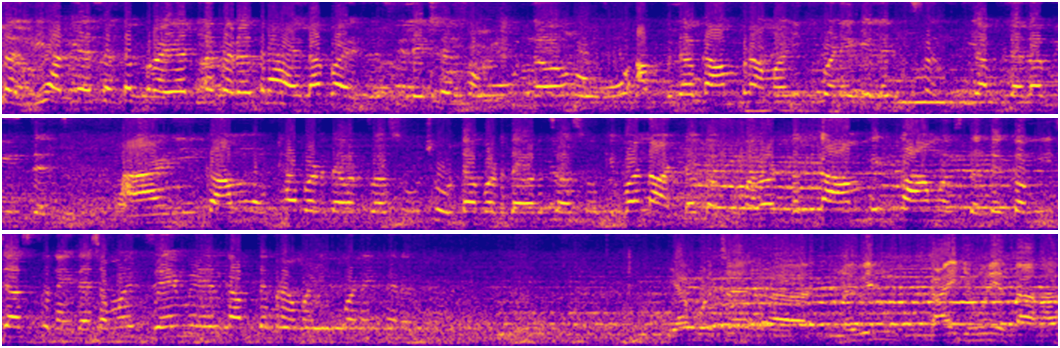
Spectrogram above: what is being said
संधी हवी असेल तर प्रयत्न करत राहायला पाहिजे. सिलेक्शन होऊ न होऊ आपलं काम प्रामाणिकपणे केलं की संधी आपल्याला मिळतेच. आणि काम मोठ्या पडद्यावरचं असो छोट्या पडद्यावरचं असो किंवा नाटक असो मला वाटतं काम हे काम असतं ते कमी जास्त नाही. त्याच्यामुळे जे मिळेल काम ते प्रामाणिकपणे करत अ, नवीन काय घेऊन येता आहात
